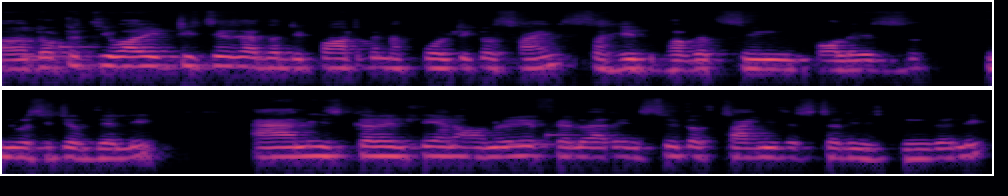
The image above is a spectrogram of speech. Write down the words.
Uh, Dr. Tiwari teaches at the Department of Political Science, Sahid Bhagat Singh College, University of Delhi, and is currently an honorary fellow at Institute of Chinese Studies, New Delhi.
